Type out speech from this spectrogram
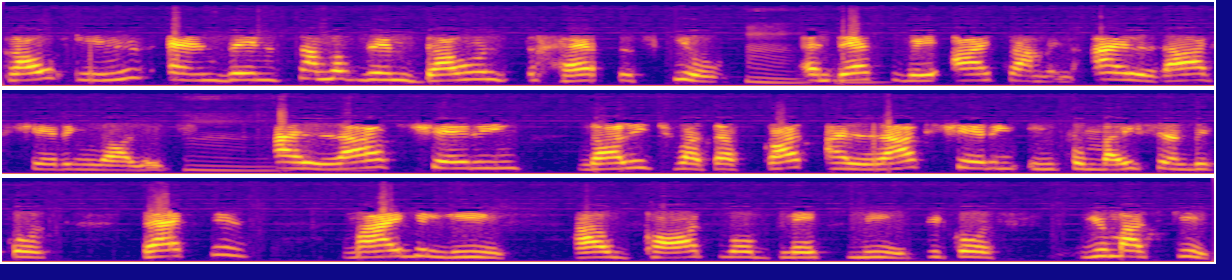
go in and then some of them don't have the skills Mm. and that's where I come in. I love sharing knowledge. Mm. I love sharing knowledge what I've got. I love sharing information because that is my belief how God will bless me because you must give.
